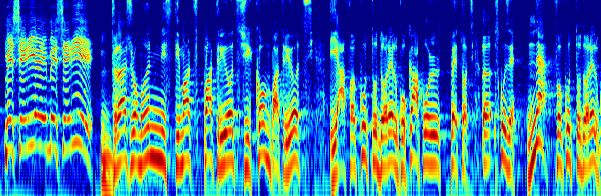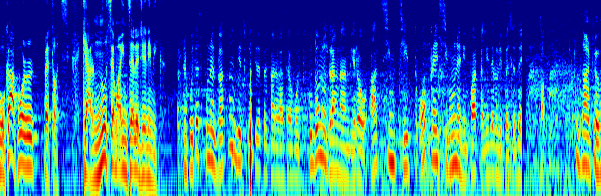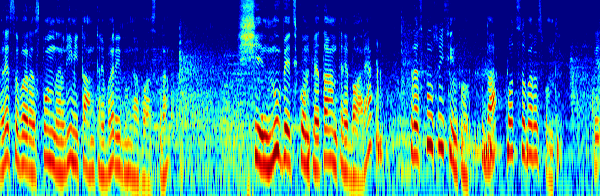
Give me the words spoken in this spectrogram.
meserie e meserie Dragi români, stimați patrioți și compatrioți I-a făcut Tudorel cu capul pe toți uh, Scuze, ne-a făcut Tudorel cu capul pe toți Chiar nu se mai înțelege nimic ne puteți spune dacă în discuțiile pe care le-ați avut cu domnul Dragnea în birou ați simțit o presiune din partea liderului PSD? Sau puteți? Dacă vreți să vă răspund în limita întrebării dumneavoastră și nu veți completa întrebarea, răspunsul e simplu. Da, pot să vă răspund. Păi,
